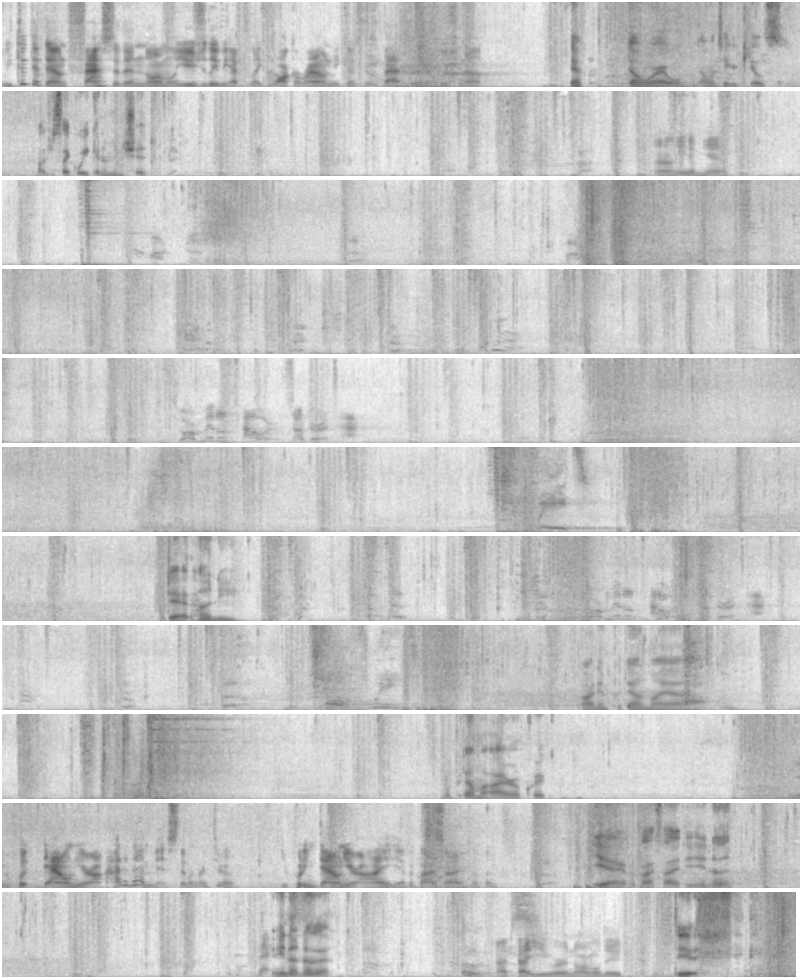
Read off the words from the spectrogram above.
We took that down faster than normal. Usually we have to like walk around because these bastards are pushing up. Yep. Don't worry, I won't. I won't take your kills. I'll just like weaken them and shit. I don't need them yet. Dead honey. Your middle tower is under attack. Oh! Oh, I didn't put down my uh. I'll put down my eye real quick. You're gonna put down your eye. How did that miss? That went right through. You're putting down your eye? You have a glass eye or something? Yeah, I have a glass eye. Did you know that? How do you not know that? I thought you were a normal dude. Dude.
